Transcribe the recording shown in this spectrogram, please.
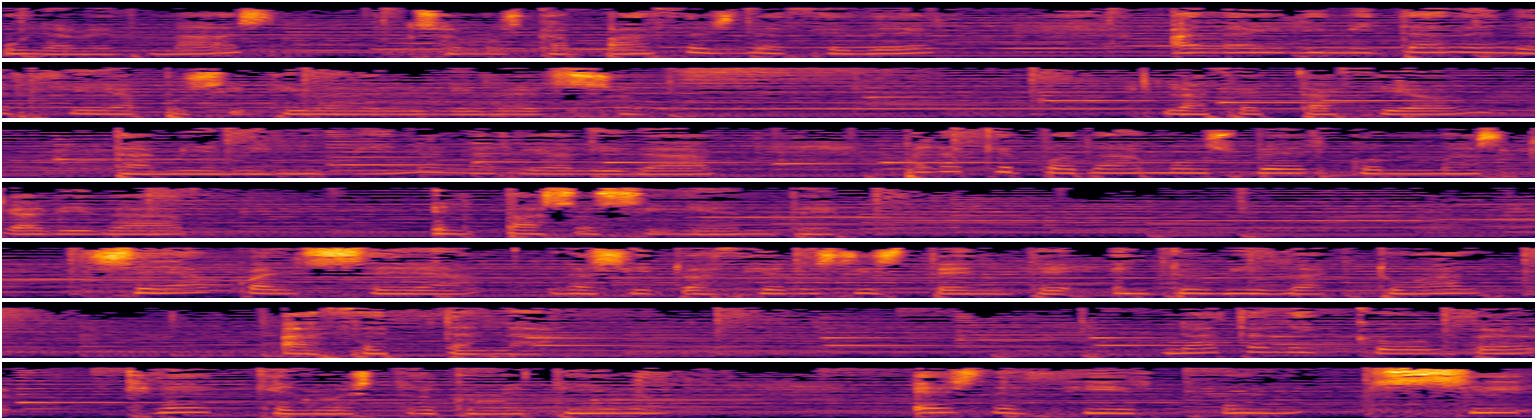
Una vez más, somos capaces de acceder a la ilimitada energía positiva del universo. La aceptación también ilumina la realidad para que podamos ver con más claridad el paso siguiente. Sea cual sea la situación existente en tu vida actual, acéptala Natalie Goldberg cree que nuestro cometido es decir un sí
